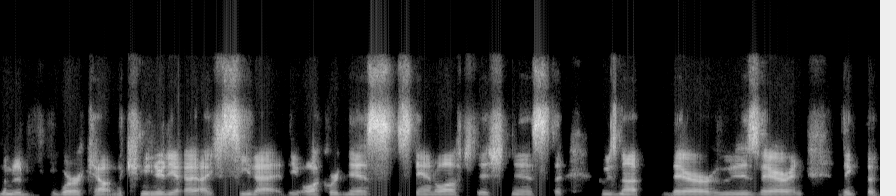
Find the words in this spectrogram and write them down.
limited work out in the community, I, I see that the awkwardness, the standoffishness, the who's not there, who is there, and I think the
